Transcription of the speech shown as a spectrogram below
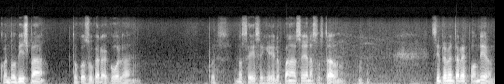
Cuando Bhishma tocó su caracola, pues no se dice que los panas se hayan asustado. Simplemente respondieron.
